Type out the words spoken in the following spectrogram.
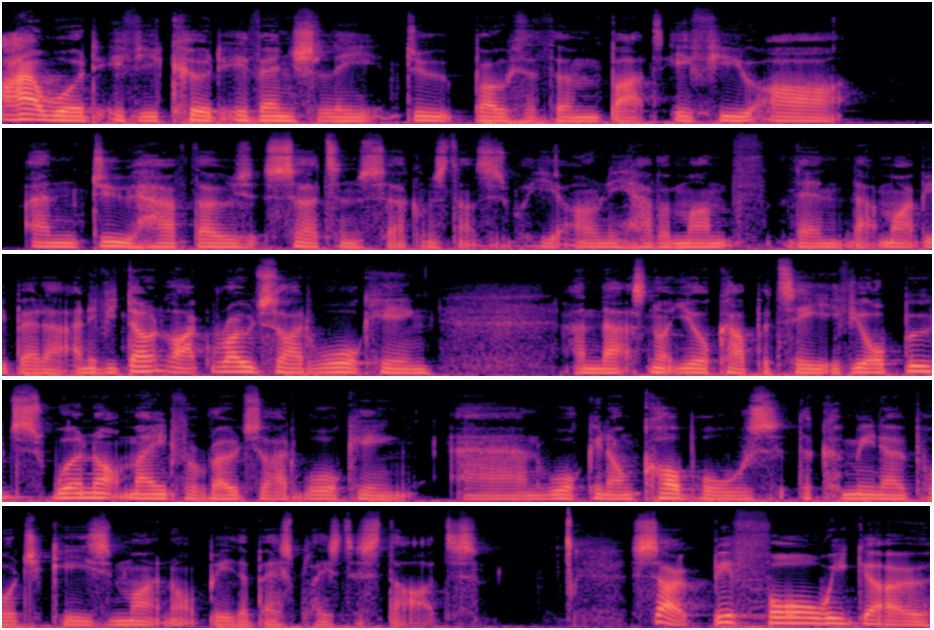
I would, if you could, eventually do both of them. But if you are and do have those certain circumstances where you only have a month, then that might be better. And if you don't like roadside walking, and that's not your cup of tea, if your boots were not made for roadside walking and walking on cobbles, the Camino Portuguese might not be the best place to start. So, before we go,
